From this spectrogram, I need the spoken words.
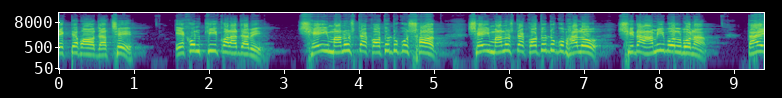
দেখতে পাওয়া যাচ্ছে। এখন কি করা যাবে? সেই মানুষটা কতটুকু সৎ, সেই মানুষটা কতটুকু ভালো, সেটা আমি বলব না। তাই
